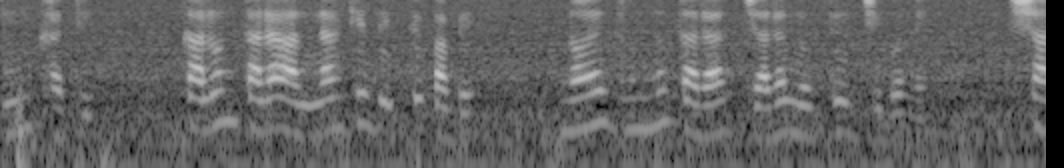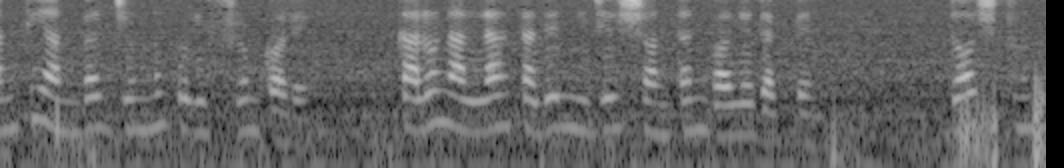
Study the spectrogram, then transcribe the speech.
দিল খাঁটি, কারণ তারা আল্লাহকে দেখতে পাবে। নয় ধন্য তারা যারা লোকদের জীবনে শান্তি আনবার জন্য পরিশ্রম করে, কারণ আল্লাহ তাদের নিজের সন্তান বলে ডাকবেন। দশ ধন্য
